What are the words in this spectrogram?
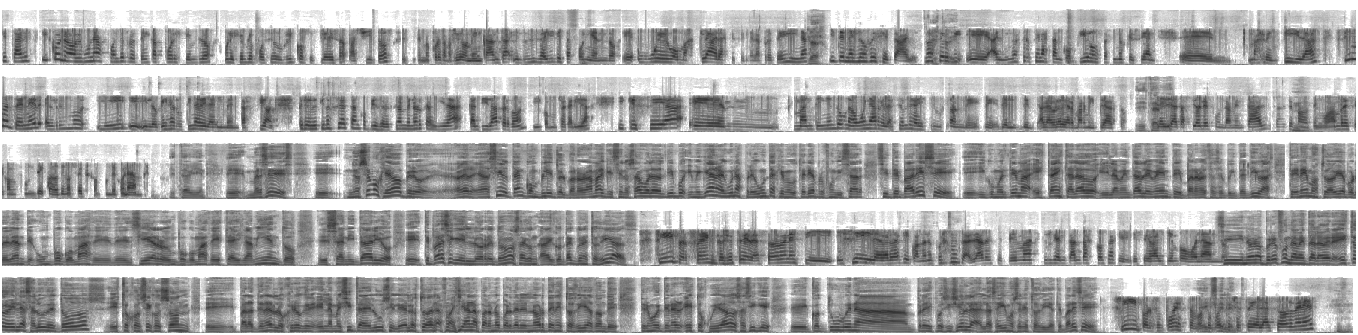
y con alguna fuente proteica, por ejemplo, un ejemplo puede ser un rico suflé de zapallitos, me acuerdo zapallito me encanta, y entonces ahí le estás poniendo eh, un huevo más claras, que sería la proteína, y tenés los vegetales. No hacer, eh, no hacer cenas tan copiosas, sino que sean eh, más vencidas, sin mantener el ritmo y, lo que es la rutina de la alimentación, pero de que no sea tan copiosa, que sea menor calidad, cantidad, perdón, y con mucha calidad, y que sea eh, manteniendo una buena relación de la distribución de, a la hora de armar mi plato. la hidratación es fundamental. Muchas veces cuando mm. tengo hambre se confunde, cuando tengo sed se confunde con hambre. Está bien. Eh, Mercedes, eh, nos hemos quedado, pero a ver, ha sido tan completo el panorama que se nos ha volado el tiempo y me quedan algunas preguntas que me gustaría profundizar. Si te parece, eh, y como el tema está instalado y lamentablemente para nuestras expectativas tenemos todavía por delante un poco más de, de encierro, un poco más de este aislamiento sanitario. Eh, ¿Te parece que lo retomemos al, contacto en estos días? Sí, perfecto, yo estoy a las órdenes y, sí, la verdad que cuando nos ponemos a hablar de este tema surgen tantas cosas que, se va el tiempo volando. Sí, no, no, pero es fundamental. A ver, esto es la salud de todos, estos consejos son eh, para tenerlos creo que en la mesita de luz y leerlos todas las mañanas para no perder el norte en estos días donde tenemos que tener estos cuidados, así que eh, con tu buena predisposición la, la seguimos en estos días, ¿te parece? Sí, por supuesto, por supuesto, yo estoy a las órdenes.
